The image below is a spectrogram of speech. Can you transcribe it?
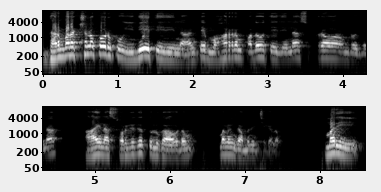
ధర్మరక్షణ కొరకు ఇదే తేదీన అంటే మొహర్రం పదవ తేదీన శుక్రవారం రోజున ఆయన స్వర్గగతులు కావడం మనం గమనించగలం. మరి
